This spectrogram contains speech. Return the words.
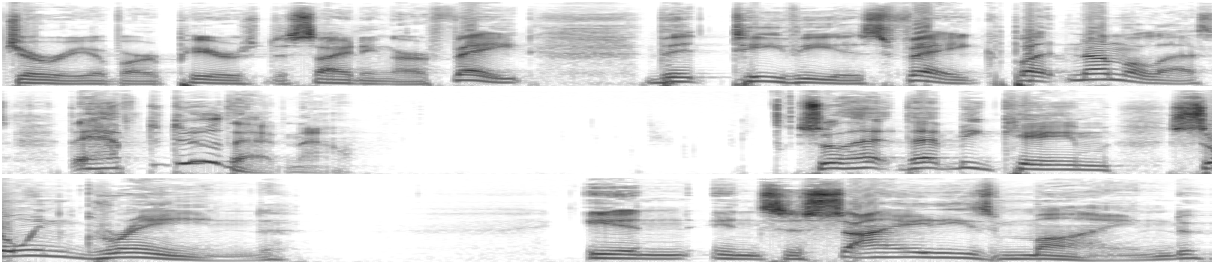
jury of our peers deciding our fate that TV is fake, but nonetheless, they have to do that now. So that that became so ingrained in in society's mind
